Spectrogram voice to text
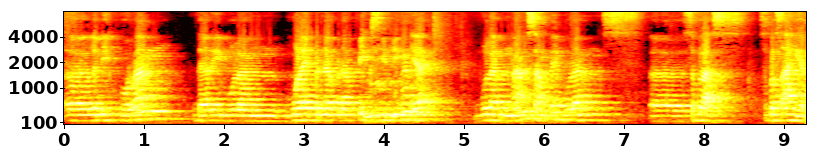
eh, lebih kurang dari bulan mulai benar-benar fix Hmm. bimbingan ya bulan 6 sampai bulan eh, 11 11 akhir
